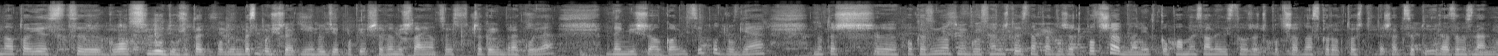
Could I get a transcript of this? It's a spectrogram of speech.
no, to jest e, głos ludu, że tak powiem, bezpośredni. Ludzie po pierwsze wymyślają coś, czego im brakuje w najbliższej okolicy, po drugie no też e, pokazują tymi głosami, że to jest naprawdę rzecz potrzebna, nie tylko pomysł, ale jest to rzecz potrzebna, skoro ktoś to też akceptuje razem z nami.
